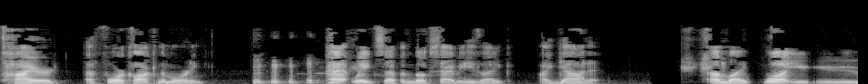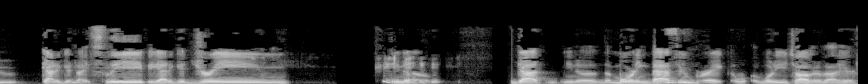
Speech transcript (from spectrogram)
tired at four o'clock in the morning. Pat wakes up and looks at me. He's like, I got it. I'm like, what? You, you, you got a good night's sleep. You got a good dream. You know, got, you know, the morning bathroom break. What are you talking about here?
